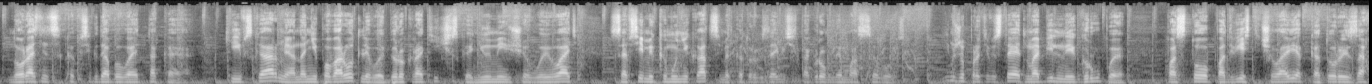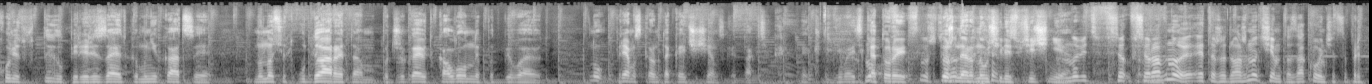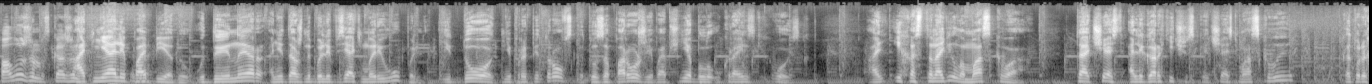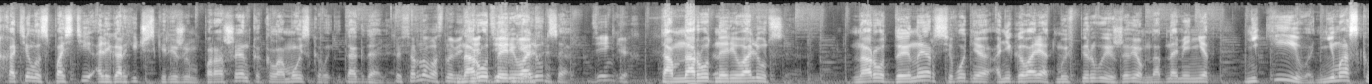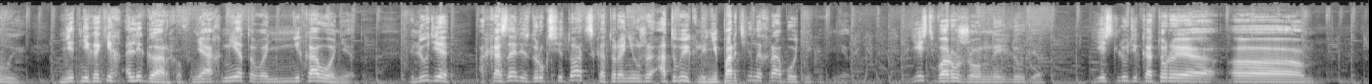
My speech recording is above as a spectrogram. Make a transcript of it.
Но разница, как всегда, бывает такая. Киевская армия, она неповоротливая, бюрократическая, не умеющая воевать, со всеми коммуникациями, от которых зависит огромная масса войск. Им же противостоят мобильные группы по 100, по 200 человек, которые заходят в тыл, перерезают коммуникации, наносят удары, там, поджигают колонны, подбивают. Ну, прямо скажем, такая чеченская тактика, понимаете, Ну, которые слушайте, тоже, ну- наверное, научились в Чечне. Но ведь все, все равно это же должно чем-то закончиться. Предположим, скажем, Отняли победу. У ДНР они должны были взять Мариуполь, и до Днепропетровска, до Запорожья вообще не было украинских войск. А их остановила Москва. Та часть, олигархическая часть Москвы, которая хотела спасти олигархический режим Порошенко, Коломойского и так далее. то есть все равно в основе Народная деньги. революция. Деньги. Там народная революция. Народ ДНР сегодня, они говорят, мы впервые живем, над нами нет ни Киева, ни Москвы, нет никаких олигархов, ни Ахметова, никого нету. Люди оказались вдруг в ситуации, к которой они уже отвыкли, ни партийных работников нет. Есть вооруженные люди, есть люди, которые э,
